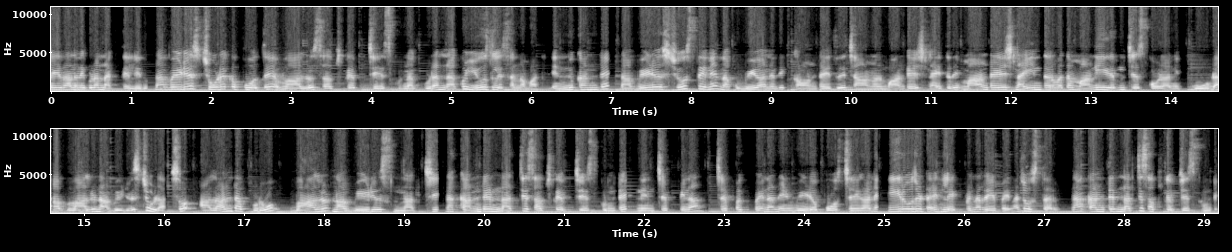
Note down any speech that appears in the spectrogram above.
లేదా అనేది కూడా నాకు తెలియదు నా వీడియోస్ చూడకపోతే వాళ్ళు సబ్స్క్రైబ్ చేసుకున్నా కూడా నాకు యూజ్లెస్ అన్నమాట. ఎందుకంటే నా వీడియోస్ చూస్తేనే నాకు వ్యూ అనేది కౌంట్ అవుతుంది ఛానల్ మానిటైజేషన్ అవుతుంది. మానిటైజేషన్ అయిన తర్వాత మనీ ఎర్న్ చేసుకోవడానికి కూడా వాళ్ళు నా వీడియోస్ చూడాలి. సో అలాంటప్పుడు వాళ్ళు నా వీడియోస్ నచ్చి నా కంటెంట్ నచ్చి సబ్స్క్రైబ్ చేసుకుంటే నేను చెప్పినా చెప్పకపోయినా నేను వీడియో పోస్ట్ చేయగానే ఈ రోజు టైం లేకపోయినా రేపైనా చూస్తారు. నా కంటెంట్ నచ్చి సబ్స్క్రైబ్ చేసుకుంటే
